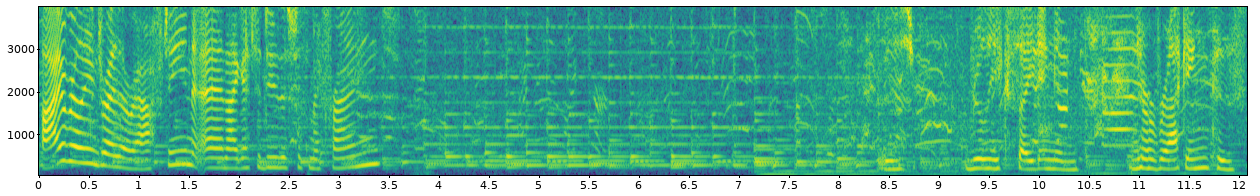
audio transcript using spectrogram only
I really enjoy the rafting and I get to do this with my friends. Was really exciting and nerve-wracking because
